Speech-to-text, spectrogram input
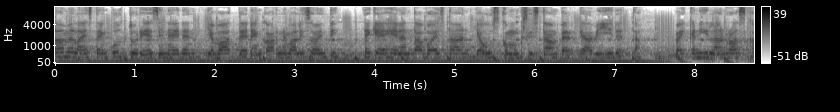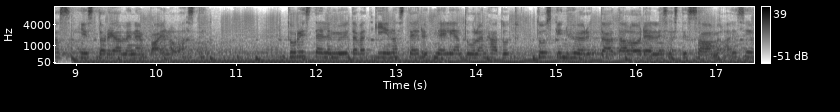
Saamelaisten kulttuuriesineiden ja vaatteiden karnevalisointi tekee heidän tavoistaan ja uskomuksistaan pelkkää viihdettä, vaikka niillä on raskas historiallinen painolasti. Turisteille myytävät Kiinassa tehdyt neljän tuulen hatut tuskin hyödyttää taloudellisesti saamelaisia.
